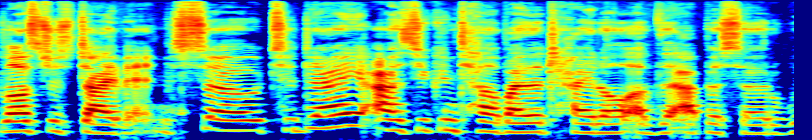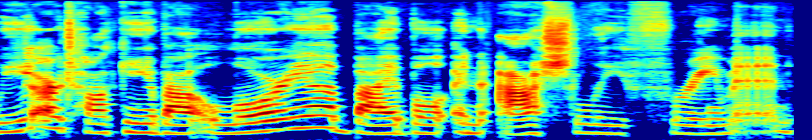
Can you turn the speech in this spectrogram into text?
let's just dive in. So, today, as you can tell by the title of the episode, we are talking about Lauria Bible and Ashley Freeman.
